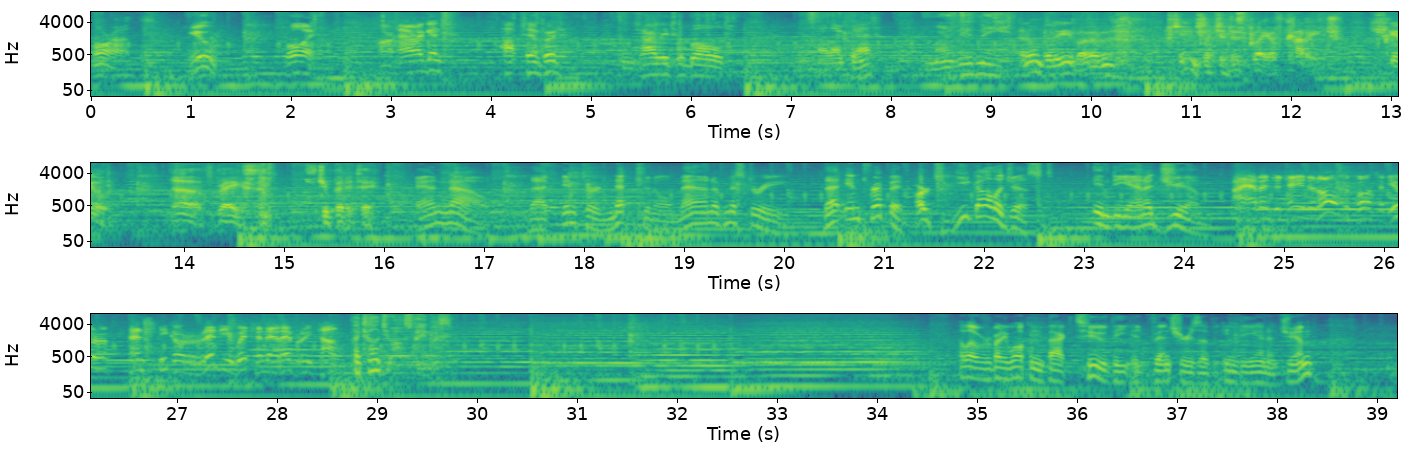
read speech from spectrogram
Morons. You, boy, are arrogant, hot tempered, entirely too bold. I like that. Reminds me of me. I don't believe I've ever seen such a display of courage, skill, nerve, grace, and stupidity. And now, that international man of mystery, that intrepid arch geekologist, Indiana Jim. I have entertained in all the courts of Europe and speak a ready wit in their every tongue. I told you I was famous. Hello, everybody. Welcome back to the Adventures of Indiana Jim.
